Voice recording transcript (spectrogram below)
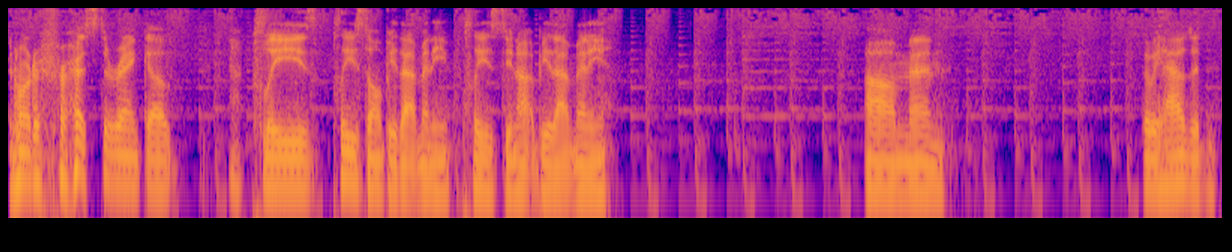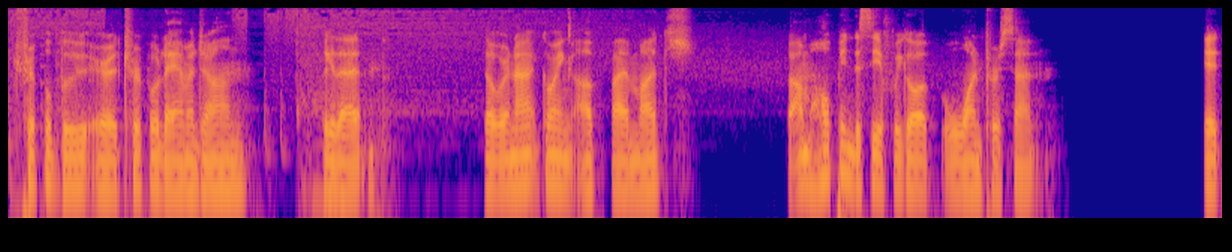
in order for us to rank up? Please, please don't be that many. Please do not be that many. Oh man. So we have the triple boot or triple damage on. Look at that. So we're not going up by much. I'm hoping to see if we go up 1%. It,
